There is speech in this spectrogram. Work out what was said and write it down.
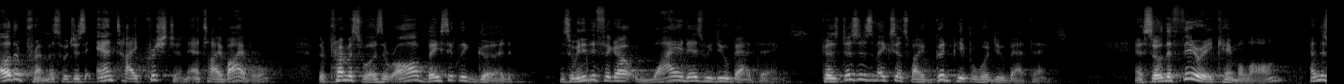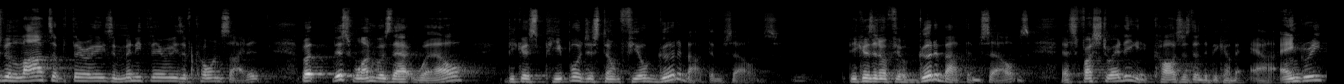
other premise, which is anti Christian, anti Bible, the premise was that we're all basically good, and so we need to figure out why it is we do bad things. Because it doesn't make sense why good people would do bad things. And so the theory came along, and there's been lots of theories, and many theories have coincided. But this one was that, well, because people just don't feel good about themselves because they don't feel good about themselves. That's frustrating. It causes them to become uh, angry,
